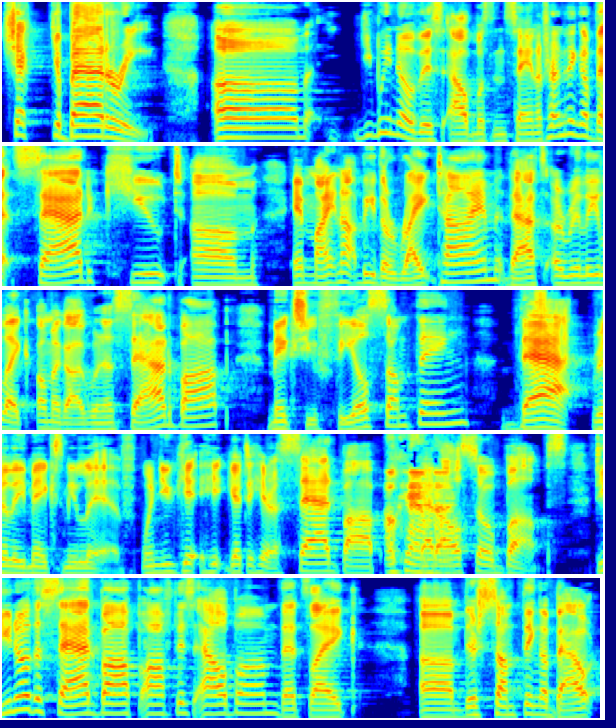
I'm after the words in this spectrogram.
check your battery. Um, we know this album was insane. I'm trying to think of that sad, cute, um, it might not be the right time. That's a really like, oh my God, when a sad bop makes you feel something, that really makes me live. When you get, get to hear a sad bop Okay, that also bumps. Do you know the sad bop off this album? That's like, um, there's something about,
